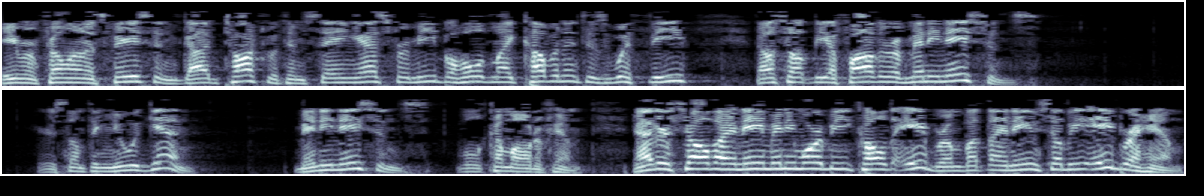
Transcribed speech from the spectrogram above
Abram fell on his face, and God talked with him, saying, As for me, behold, my covenant is with thee. Thou shalt be a father of many nations. Here's something new again. Many nations will come out of him. Neither shall thy name any more be called Abram, but thy name shall be Abraham.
